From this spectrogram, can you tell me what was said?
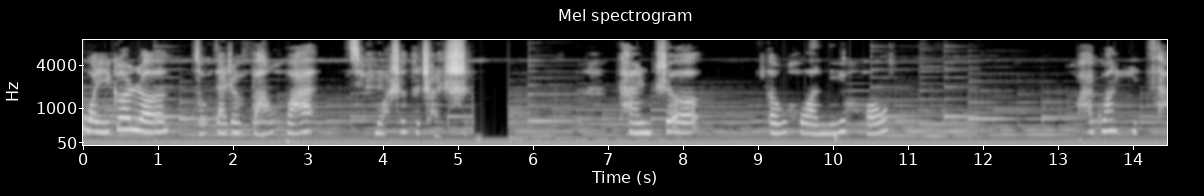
我一个人。走在这繁华且陌生的城市，看着灯火霓虹，花光异彩。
